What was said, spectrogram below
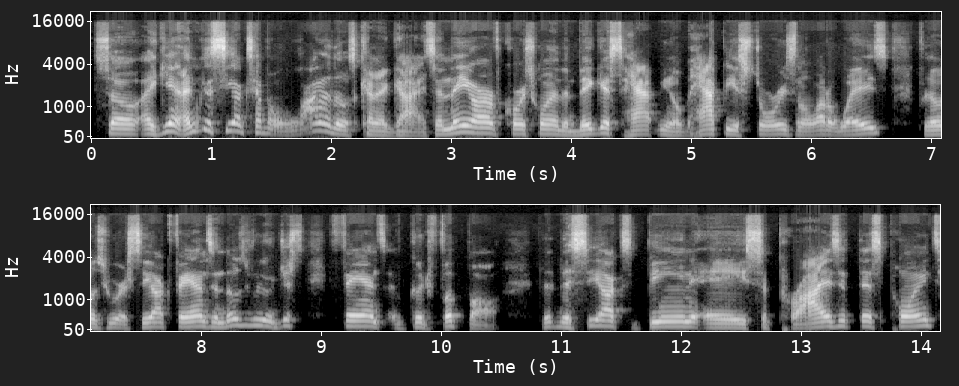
So again, I think the Seahawks have a lot of those kind of guys, and they are, of course, one of the biggest, happy, you know, happiest stories in a lot of ways for those who are Seahawks fans and those of you who are just fans of good football the, the Seahawks being a surprise at this point,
